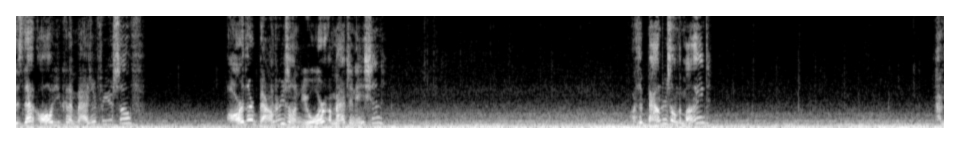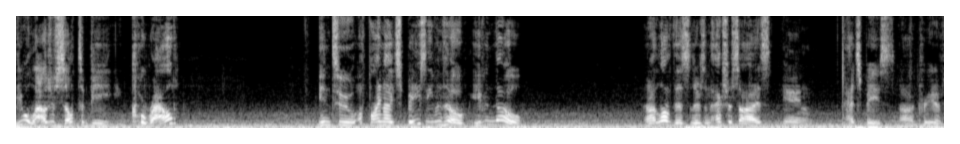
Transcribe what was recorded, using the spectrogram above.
Is that all you can imagine for yourself? Are there boundaries on your imagination? Are there boundaries on the mind? Have you allowed yourself to be corralled into a finite space even though even though and I love this there's an exercise in Headspace uh, creative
